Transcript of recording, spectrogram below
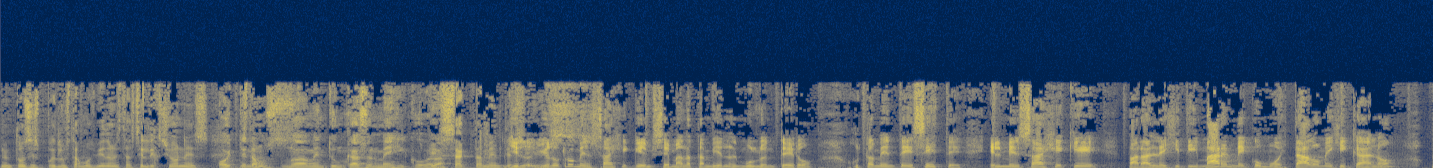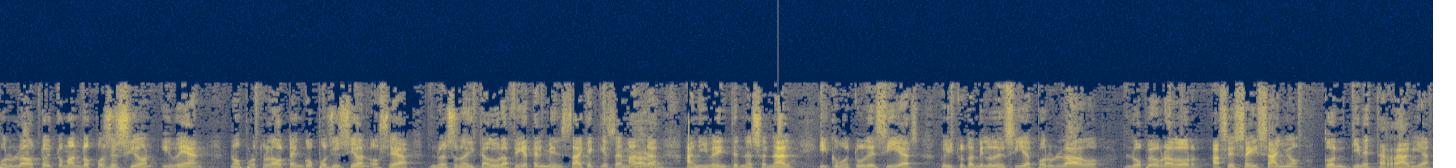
Entonces, pues lo estamos viendo en estas elecciones. Hoy tenemos Estamos- nuevamente un caso en México, ¿verdad? Exactamente. Y el, y el otro mensaje que se manda también al mundo entero, justamente es este, el mensaje que para legitimarme como Estado mexicano, por un lado estoy tomando posesión y vean, no, por otro lado tengo posesión, o sea, no es una dictadura. Fíjate el mensaje que se manda Claro. a nivel internacional. Y como tú decías, y tú también lo decías, por un lado, López Obrador hace seis años contiene esta rabia,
